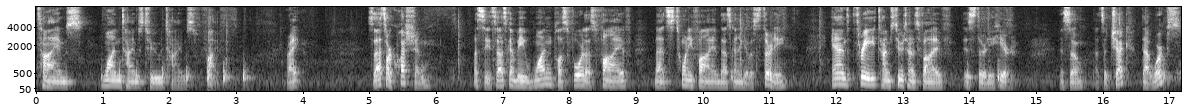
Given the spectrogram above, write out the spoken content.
times 1 times 2 times 5? right? So that's our question. Let's see, so that's going to be 1 plus 4, that's 5. That's 25, that's going to give us 30. And 3 times 2 times 5 is 30 here. And so that's a check, that works.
